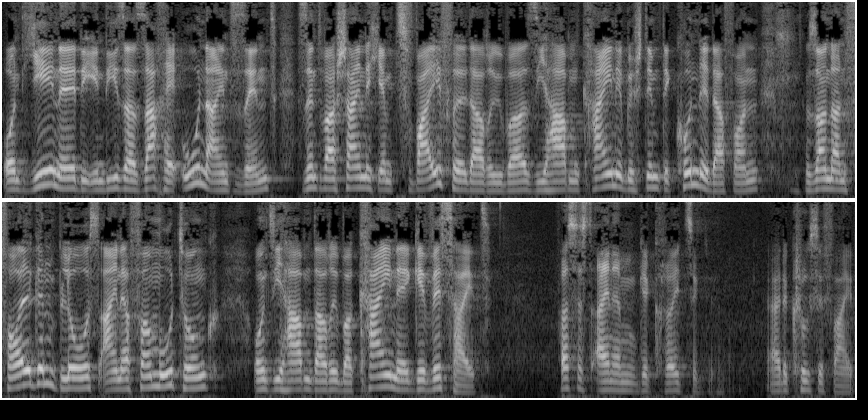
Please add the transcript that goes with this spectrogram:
Und jene, die in dieser Sache uneins sind, sind wahrscheinlich im Zweifel darüber, sie haben keine bestimmte Kunde davon, sondern folgen bloß einer Vermutung und sie haben darüber keine Gewissheit. Was ist einem Gekreuzigten? Uh, the crucified.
